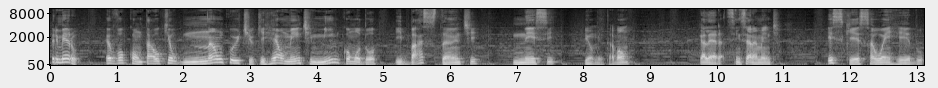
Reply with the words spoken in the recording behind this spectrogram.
Primeiro, eu vou contar o que eu não curti, o que realmente me incomodou e bastante nesse filme, tá bom? Galera, sinceramente, esqueça o enredo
